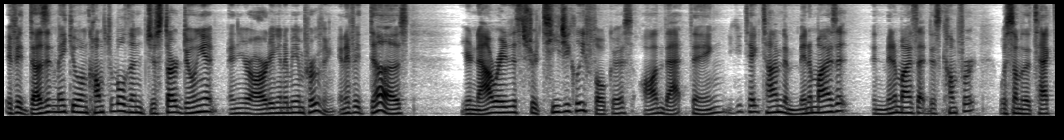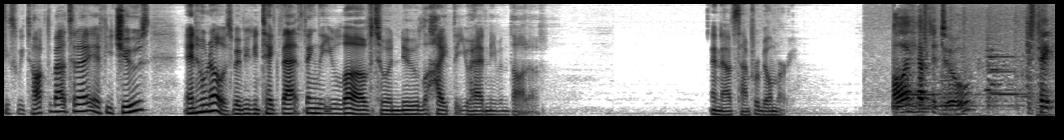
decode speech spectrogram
If it doesn't make you uncomfortable, then just start doing it and you're already going to be improving. And if it does, you're now ready to strategically focus on that thing. You can take time to minimize it and minimize that discomfort with some of the tactics we talked about today if you choose. And who knows, maybe you can take that thing that you love to a new height that you hadn't even thought of. And now it's time for Bill Murray. All I have to do is take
